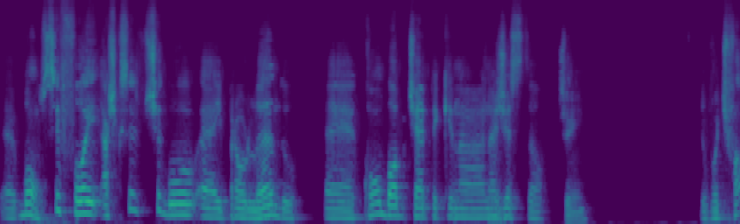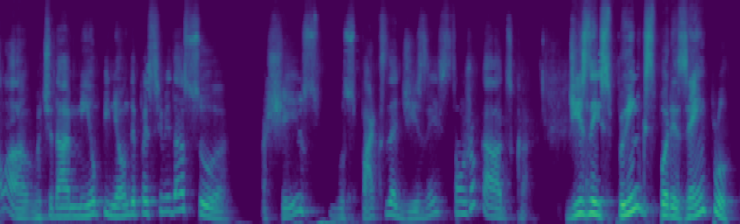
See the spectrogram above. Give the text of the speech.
é, bom, você foi. Acho que você chegou é, a ir pra Orlando é, com o Bob Chapek na, na Sim. gestão. Sim. Eu vou te falar, vou te dar a minha opinião, depois você me dá a sua. Achei os, os parques da Disney estão jogados, cara. Disney Springs, por exemplo,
